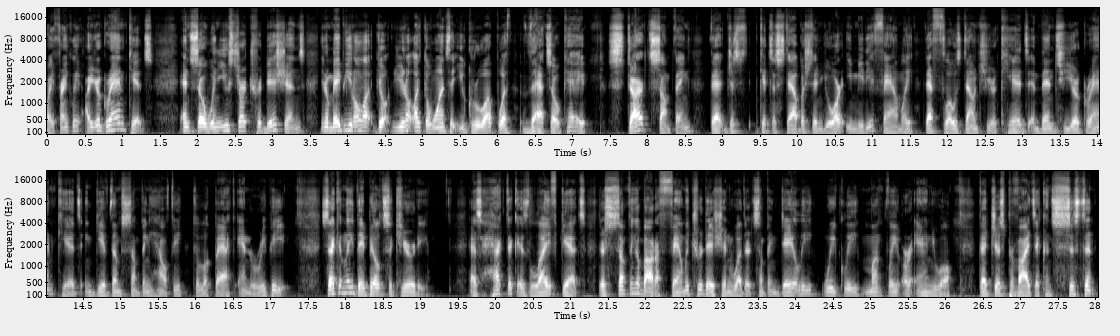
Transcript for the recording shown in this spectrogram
quite frankly, are your grandkids. And so when you start traditions, you know, maybe you don't like don't, you don't like the ones that you grew up with, that's okay. Start something that just gets established in your immediate family that flows down to your kids and then to your grandkids and give them something healthy to look back and repeat. Secondly, they build security. As hectic as life gets, there's something about a family tradition, whether it's something daily, weekly, monthly, or annual, that just provides a consistent,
